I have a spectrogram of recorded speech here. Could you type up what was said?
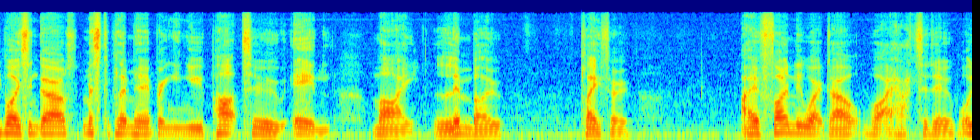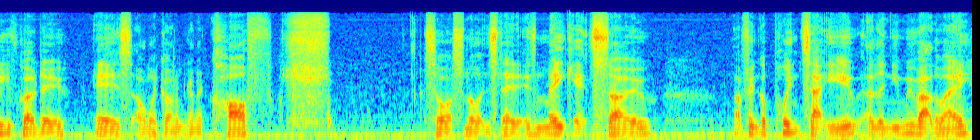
boys and girls, Mr. Plim here bringing you part 2 in my Limbo playthrough. I have finally worked out what I had to do. What you've got to do is, oh my god I'm going to cough, so I snort instead, is make it so that finger points at you and then you move out of the way.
